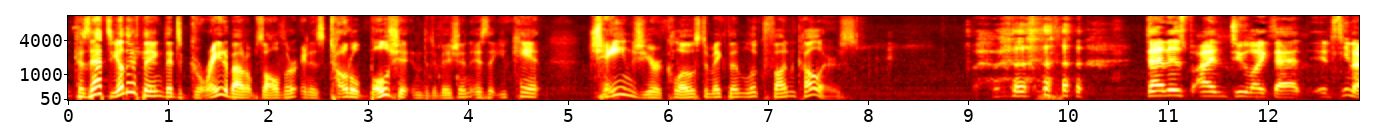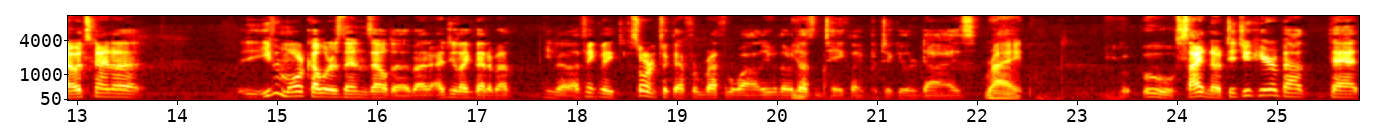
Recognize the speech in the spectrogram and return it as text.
Because that's the other thing that's great about Absolver and is total bullshit in the division is that you can't change your clothes to make them look fun colors. that is, I do like that. It's you know, it's kind of even more colors than Zelda, but I do like that about you know. I think they sort of took that from Breath of the Wild, even though it Yeah. doesn't take like particular dyes. Right. Ooh, side note, did you hear about that?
